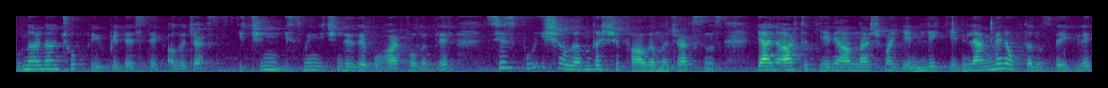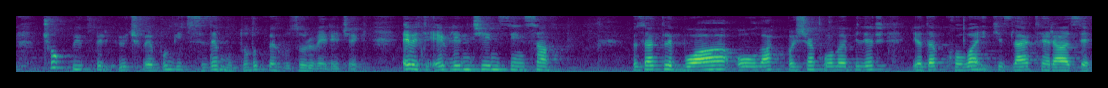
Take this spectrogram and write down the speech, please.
bunlardan çok büyük bir destek alacaksınız. İçin, ismin içinde de bu harf olabilir. Siz bu iş alanında şifalanacaksınız. Yani artık yeni anlaşma, yenilik, yenilenme noktanızla ilgili çok büyük bir güç ve bu güç size mutluluk ve huzur verecek. Evet evleneceğiniz insan Özellikle boğa, oğlak, başak olabilir ya da kova, ikizler, terazi.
